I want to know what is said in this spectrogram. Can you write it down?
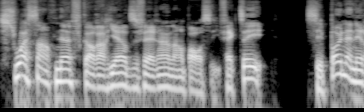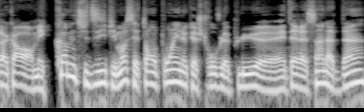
69 corps arrière différents l'an passé. Fait que tu sais, c'est pas une année record, mais comme tu dis, puis moi c'est ton point là, que je trouve le plus euh, intéressant là-dedans,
